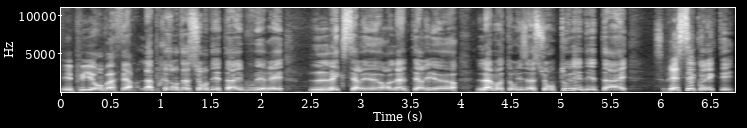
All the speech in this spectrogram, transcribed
Et puis on va faire la présentation en détail, vous verrez l'extérieur, l'intérieur, la motorisation, tous les détails. Restez connectés.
